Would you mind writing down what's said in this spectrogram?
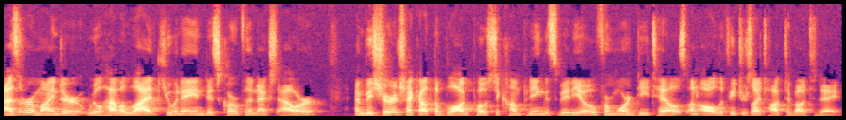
As a reminder, we'll have a live Q&A in Discord for the next hour, and be sure to check out the blog post accompanying this video for more details on all the features I talked about today.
